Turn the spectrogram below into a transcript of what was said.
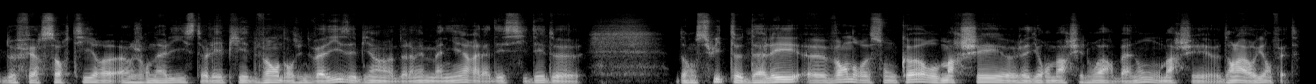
de faire sortir un journaliste les pieds devant dans une valise, et eh bien, de la même manière, elle a décidé de d'ensuite d'aller euh, vendre son corps au marché, j'allais dire au marché noir, ben non, au marché dans la rue en fait.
